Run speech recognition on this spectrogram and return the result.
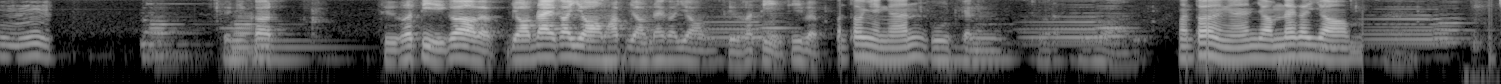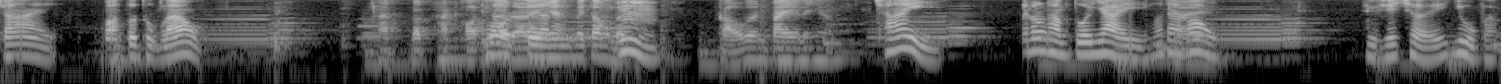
อืมทีนี้ก็ ถือคติก็แบบยอมได้ก็ยอมครับ ยอมได้ก็ยอม ถือคติที่แบบมันต้องอย่างนั้น พูดกันทั่วทั่วมันต้องอย่างนั้น ยอมได้ก็ยอม ใช่วางตัวถูกแล้ว หัดแบบหัดขอโทษอะไรเตือนเงี้ยไม่ต้องแบบอืม เก๋าเกินไปอะไรเงี้ย ใช่ ไม่ต้องทำตัวใหญ่เข้าใจใช่ เปล่าอยู่เฉยๆ อยู่แบบ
